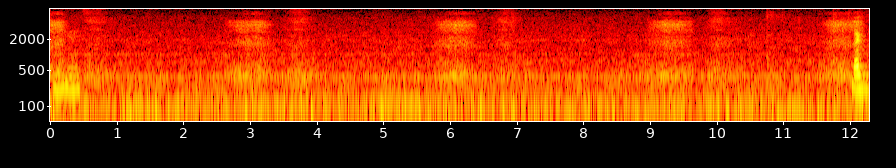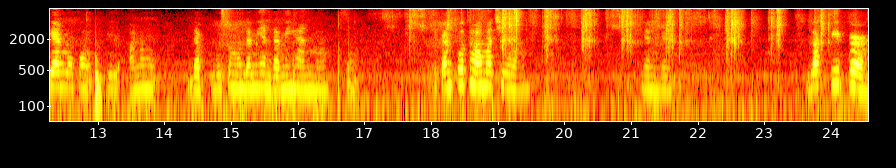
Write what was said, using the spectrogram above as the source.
Okay. Lagyan mo kung anong da- gusto mong damihan, damihan mo. You can put how much you want. Yan, guys. Black pepper.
